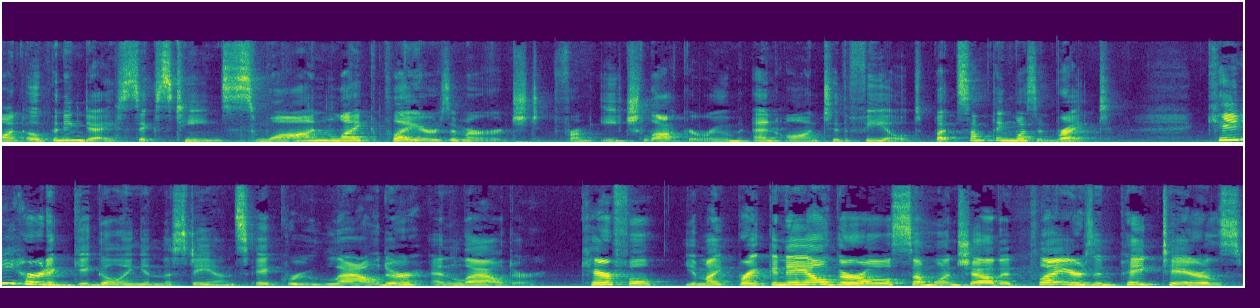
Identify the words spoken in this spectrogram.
On opening day, 16 swan like players emerged from each locker room and onto the field, but something wasn't right. Katie heard a giggling in the stands. It grew louder and louder. Careful, you might break a nail, girls, someone shouted. Players in pigtails,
